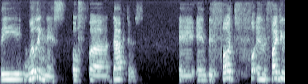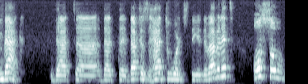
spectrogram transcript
the willingness of uh, doctors and the fought and fighting back that uh, that the doctors had towards the, the rabbinate also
